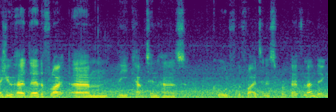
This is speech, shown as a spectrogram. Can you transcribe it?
As you heard there, the flight, um, the captain has called for the flight attendants to prepare for landing.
